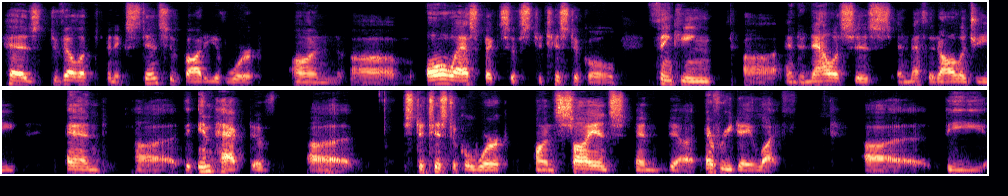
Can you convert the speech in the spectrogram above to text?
has developed an extensive body of work on um, all aspects of statistical thinking uh, and analysis and methodology and uh, the impact of uh, statistical work on science and uh, everyday life. Uh, the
